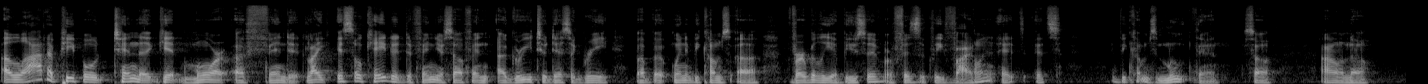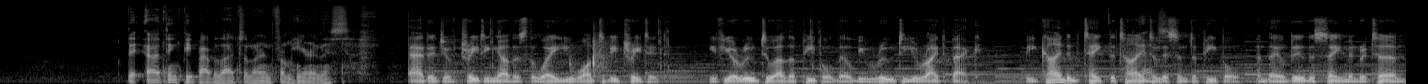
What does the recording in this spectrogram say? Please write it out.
a lot of people tend to get more offended. Like it's okay to defend yourself and agree to disagree, but but when it becomes uh, verbally abusive or physically violent, it, it's it becomes moot then. So I don't know. I think people have a lot to learn from hearing this. Adage of treating others the way you want to be treated. If you're rude to other people, they'll be rude to you right back. Be kind and take the time yes. to listen to people, and they'll do the same in return.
